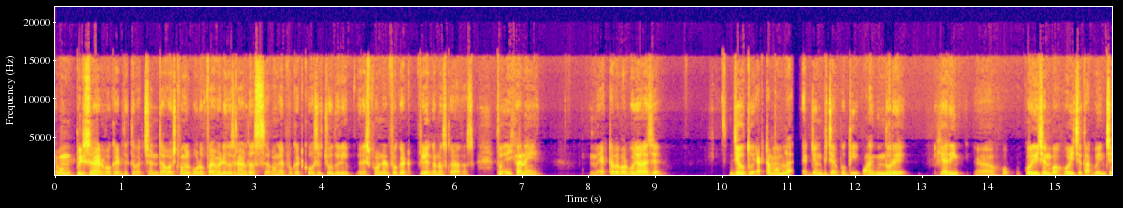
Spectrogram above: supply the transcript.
এবং পিটিশন অ্যাডভোকেট দেখতে পাচ্ছেন the West Bengal board of primary education others এবং advocate Kaushik Chowdhury respond advocate Priyanka Naskar others তো এখানে একটা ব্যাপার বোঝার আছে যেহেতু একটা মামলা একজন বিচারপতি অনেকদিন ধরে হিয়ারিং করিয়েছেন বা হয়েছে তার বেঞ্চে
